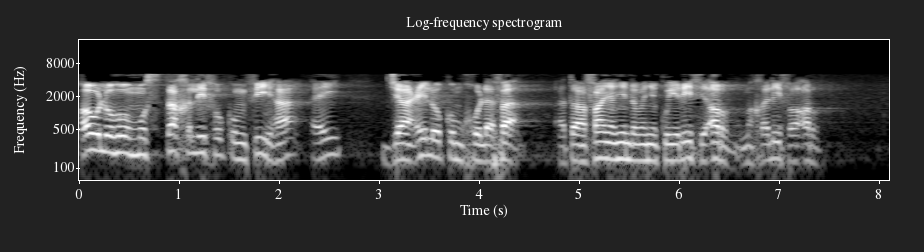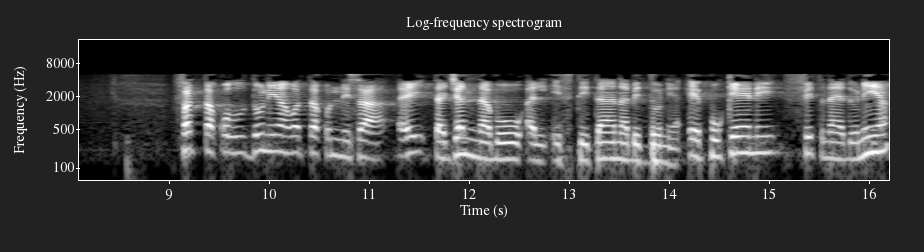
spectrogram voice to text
Qawluhu mustakhlifukum fiha ay ja'ilukum khulafa. Atawafanya nyinyi wenye kuirithi ardh makhalifa ardh. Fattaqul dunya wattaqun nisa ay tajannabu aliftitana bidunya epukeni fitna ya dunia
